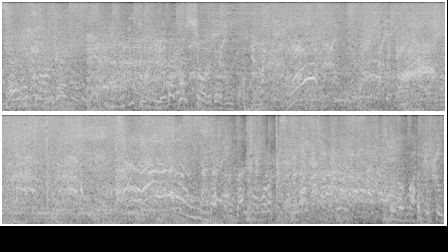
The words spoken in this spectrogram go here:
何このギャグ何これメダカ師匠のギャグみたい。マーケティング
